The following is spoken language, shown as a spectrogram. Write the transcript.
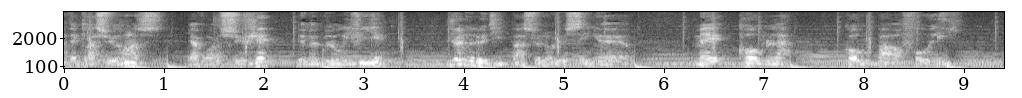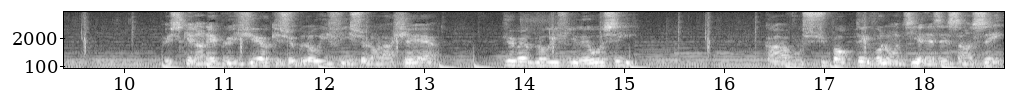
avec l'assurance d'avoir sujet de me glorifier, je ne le dis pas selon le Seigneur, mais comme là, comme par folie Puisqu'il en est plusieurs qui se glorifient selon la chair, je me glorifierai aussi. Car vous supportez volontiers les insensés,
